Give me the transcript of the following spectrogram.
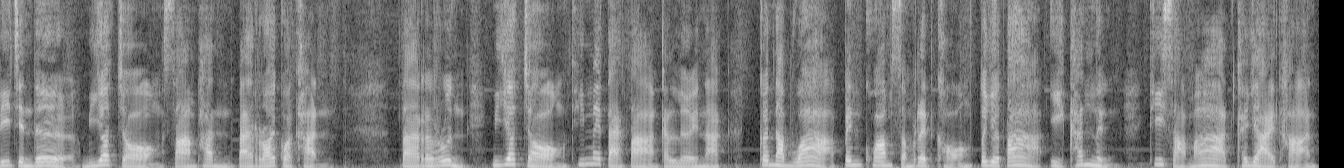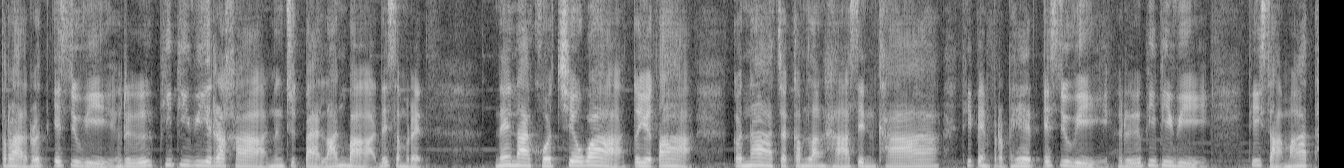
Legender มียอดจอง 3,800 กว่าคัน แต่ละรุ่นมียอดจองที่ไม่แตกต่างกันเลยนัก ก็นับว่าเป็นความสำเร็จของ Toyota อีกขั้นหนึ่ง ที่สามารถขยายฐานตลาดรถ SUV หรือ PPV ราคา 1.8 ล้านบาทได้สำเร็จ ในอนาคตเชื่อว่า Toyota ก็น่าจะกำลังหาสินค้าที่เป็นประเภท SUV หรือ PPV ที่สามารถท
